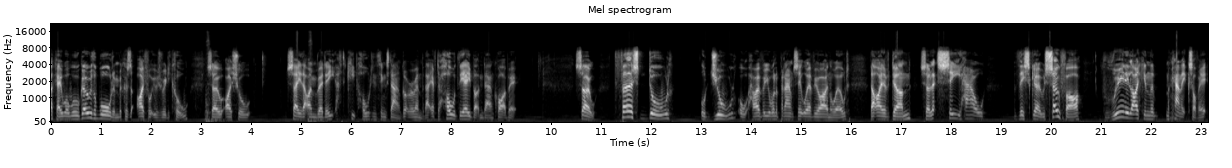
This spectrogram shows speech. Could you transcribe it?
okay, well, we'll go with the Warden because I thought he was really cool. So I shall say that I'm ready. You have to keep holding things down. Got to remember that. You have to hold the A button down quite a bit. So, the first duel, or duel, or however you want to pronounce it, wherever you are in the world, that I have done. So let's see how this goes. So far, really liking the mechanics of it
